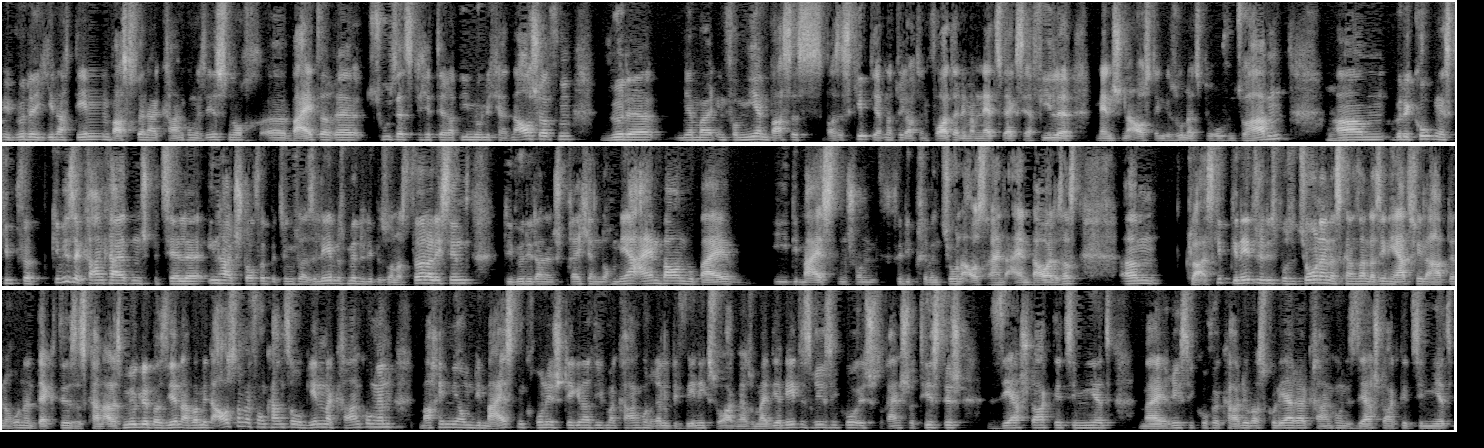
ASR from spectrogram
ich würde je nachdem, was für eine Erkrankung es ist, noch äh, weitere zusätzliche Therapiemöglichkeiten ausschöpfen, würde mir mal informieren, was es, was es gibt. Ich habe natürlich auch den Vorteil, in meinem Netzwerk sehr viele Menschen aus den Gesundheitsberufen zu haben. Mhm. Ähm, würde gucken, es gibt für gewisse Krankheiten spezielle Inhaltsstoffe bzw. Lebensmittel, die besonders förderlich sind. Die würde ich dann entsprechend noch mehr einbauen, wobei ich die meisten schon für die Prävention ausreichend einbaue. Das heißt, ähm, Klar, es gibt genetische Dispositionen. Es kann sein, dass ihr einen Herzfehler habt, der noch unentdeckt ist. Es kann alles Mögliche passieren. Aber mit Ausnahme von kanzerogenen Erkrankungen mache ich mir um die meisten chronisch degenerativen Erkrankungen relativ wenig Sorgen. Also mein Diabetesrisiko ist rein statistisch sehr stark dezimiert. Mein Risiko für kardiovaskuläre Erkrankungen ist sehr stark dezimiert.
